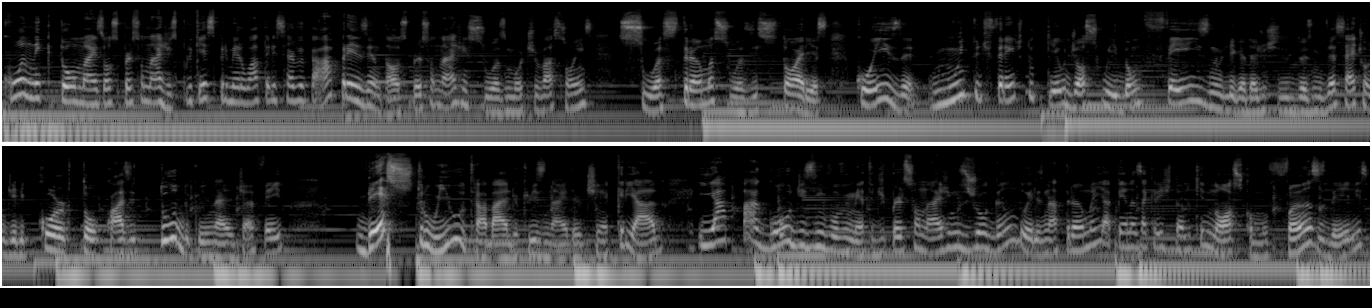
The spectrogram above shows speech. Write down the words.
conectou mais aos personagens, porque esse primeiro ato ele serve para apresentar os personagens, suas motivações, suas tramas, suas histórias, coisa muito diferente do que o Joss Whedon fez no Liga da Justiça de 2017, onde ele cortou quase tudo que o Snyder tinha feito destruiu o trabalho que o Snyder tinha criado e apagou o desenvolvimento de personagens jogando eles na trama e apenas acreditando que nós, como fãs deles,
